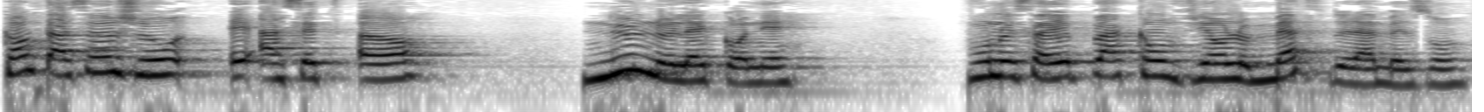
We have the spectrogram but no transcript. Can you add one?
Quant à ce jour et à cette heure, nul ne les connaît. Vous ne savez pas quand vient le maître de la maison.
